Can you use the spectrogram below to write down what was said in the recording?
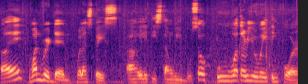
Okay? One word din. Walang space. Ang Elitistang Weibo. So, what are you waiting for?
